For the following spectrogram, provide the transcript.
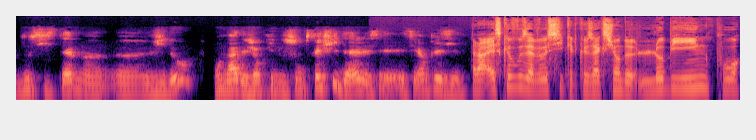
nos systèmes vidéo on a des gens qui nous sont très fidèles et c'est un plaisir. Alors, est-ce que vous avez aussi quelques actions de lobbying pour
